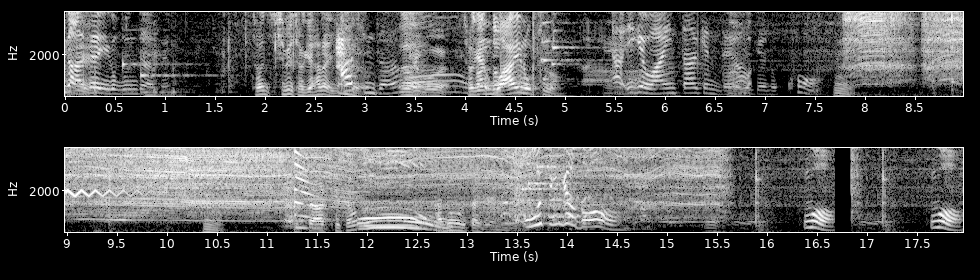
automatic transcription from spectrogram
이거 아세요? 이거 뭔지 아세요? 전 집에 저게 하나 있어요. 아 진짜요? 네. 뭘? 저게 와인 오프너. 아 이게 와인 딱인데요. 이게 놓고 딱 해서 자동으로 따지는 거. 오 신기하다. 우와 우와.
